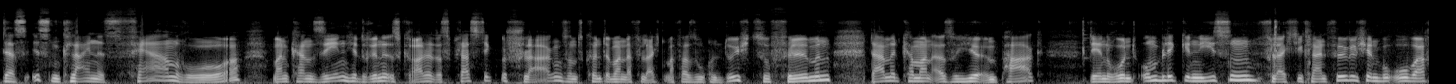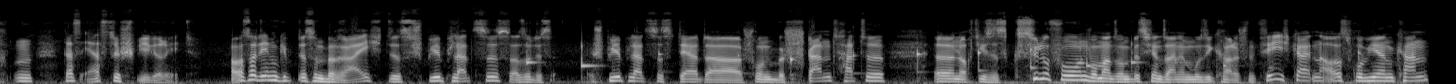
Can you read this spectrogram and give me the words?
Das ist ein kleines Fernrohr. Man kann sehen, hier drinnen ist gerade das Plastik beschlagen, sonst könnte man da vielleicht mal versuchen durchzufilmen. Damit kann man also hier im Park den Rundumblick genießen, vielleicht die kleinen Vögelchen beobachten, das erste Spielgerät. Außerdem gibt es im Bereich des Spielplatzes, also des Spielplatzes, der da schon Bestand hatte, äh, noch dieses Xylophon, wo man so ein bisschen seine musikalischen Fähigkeiten ausprobieren kann.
